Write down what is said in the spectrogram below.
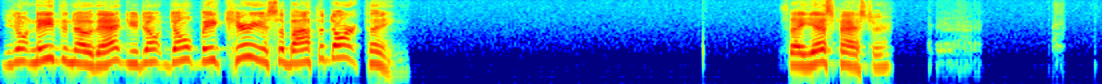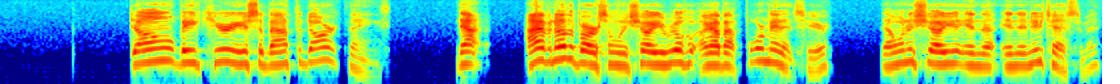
You don't need to know that. You don't don't be curious about the dark thing. Say yes, pastor. Don't be curious about the dark things. Now, I have another verse I want to show you real I got about 4 minutes here that I want to show you in the in the New Testament,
